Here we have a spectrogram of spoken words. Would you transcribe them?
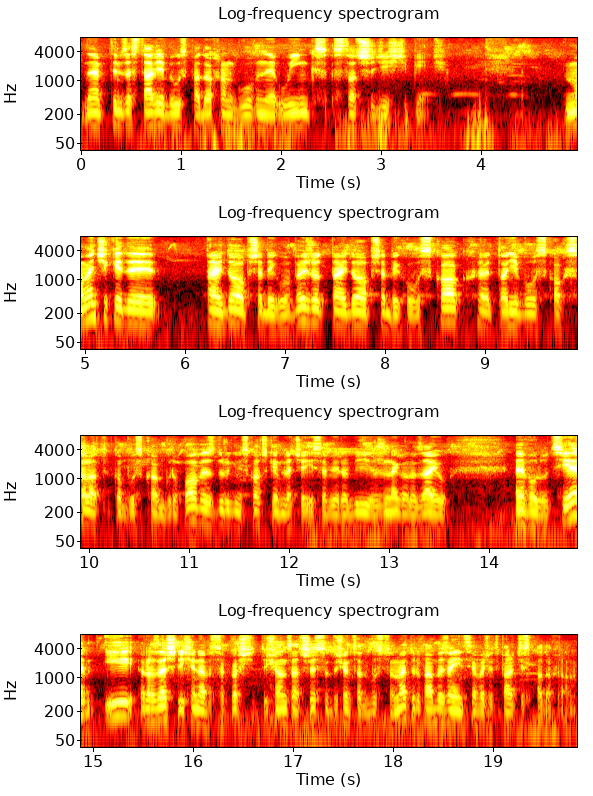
w tym zestawie był spadochron główny Wings 135. W momencie, kiedy prawidłowo przebiegł wyrzut, prawidłowo przebiegł skok, to nie był skok solo, tylko był skok grupowy. Z drugim skoczkiem lecieli sobie, robili różnego rodzaju ewolucje i rozeszli się na wysokości 1300-1200 metrów, aby zainicjować otwarcie spadochronu.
